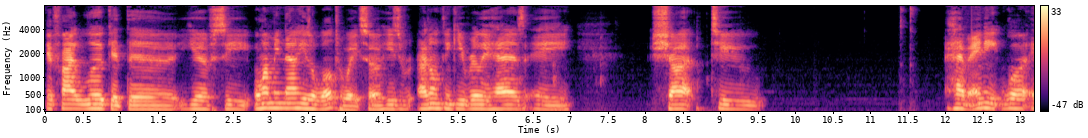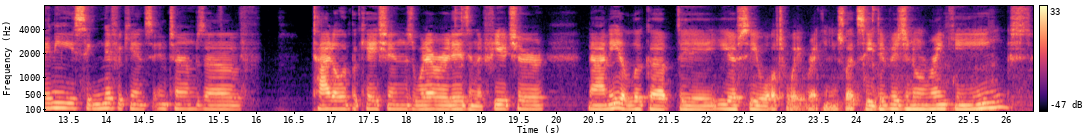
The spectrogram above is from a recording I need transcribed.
if I look at the UFC, well, I mean, now he's a welterweight, so he's, I don't think he really has a shot to have any well any significance in terms of title implications, whatever it is in the future. Now I need to look up the UFC welterweight rankings. Let's see divisional rankings.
